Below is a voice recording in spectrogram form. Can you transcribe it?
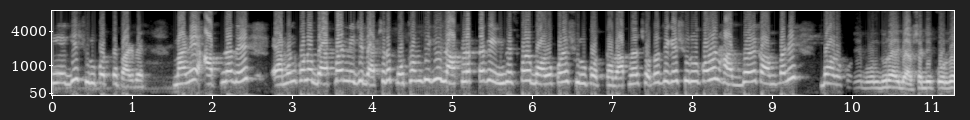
নিয়ে গিয়ে শুরু করতে পারবেন। মানে আপনাদের এমন কোনো ব্যাপার নেই যে ব্যবসাটা প্রথম থেকেই লাখ লাখ টাকা ইনভেস্ট করে বড় করে শুরু করতে হবে। আপনারা ছোট থেকে শুরু করুন, হাত ধরে কোম্পানি বড় করুন। বন্ধুরা এই ব্যবসাটি করবে,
